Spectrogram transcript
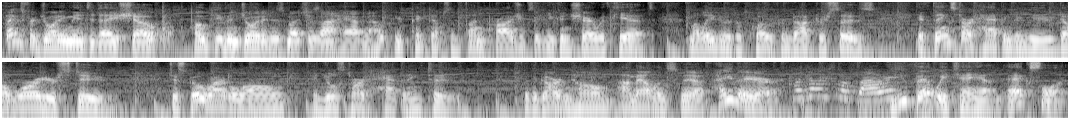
Thanks for joining me in today's show. Hope you've enjoyed it as much as I have, and I hope you've picked up some fun projects that you can share with kids. I'm going to leave you with a quote from Dr. Seuss. If things start happening to you, don't worry or stew. Just go right along, and you'll start happening too. For the Garden Home, I'm Allen Smith. Hey there. Can we color some more flowers? You bet we can. Excellent.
